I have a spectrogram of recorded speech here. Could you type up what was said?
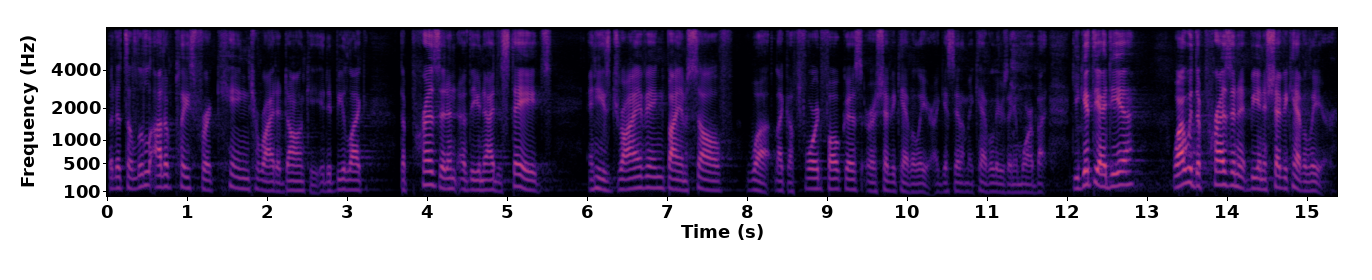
But it's a little out of place for a king to ride a donkey. It'd be like the president of the United States and he's driving by himself, what, like a Ford Focus or a Chevy Cavalier? I guess they don't make Cavaliers anymore, but do you get the idea? Why would the president be in a Chevy Cavalier?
